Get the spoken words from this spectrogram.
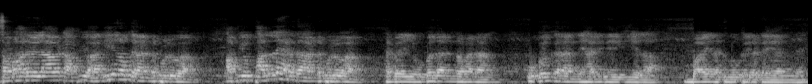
සමහර වෙලාවට අපිව අගය නොකරන්න පුළුවන් අපිව පල්ලෙහාට දාන්න පුළුවන් හැබැයි ඔබ දන්නවා නම් ඔබ කරන්නේ හරි දේ කියලා බය නැතුව පෙරට යන්න.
